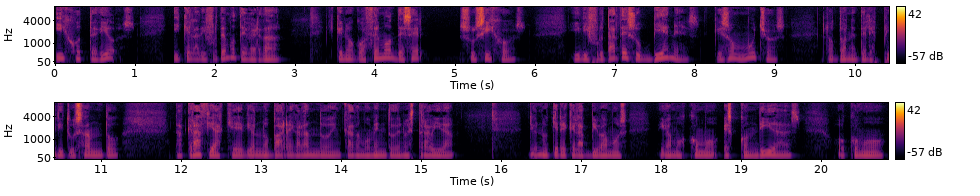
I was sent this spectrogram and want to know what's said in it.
hijos de Dios y que la disfrutemos de verdad y que nos gocemos de ser sus hijos y disfrutar de sus bienes, que son muchos, los dones del Espíritu Santo, las gracias que Dios nos va regalando en cada momento de nuestra vida. Dios no quiere que las vivamos, digamos, como escondidas o como,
